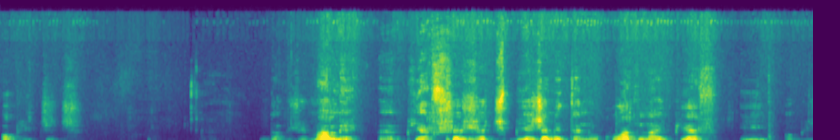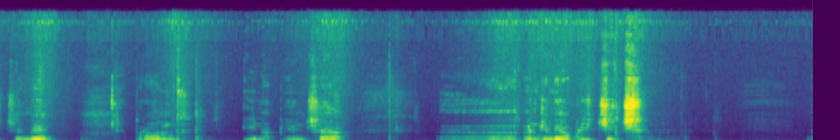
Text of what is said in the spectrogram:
obliczyć. Dobrze, mamy e, pierwszą rzecz. Bierzemy ten układ najpierw i obliczymy prąd i napięcie. E, będziemy obliczyć e,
